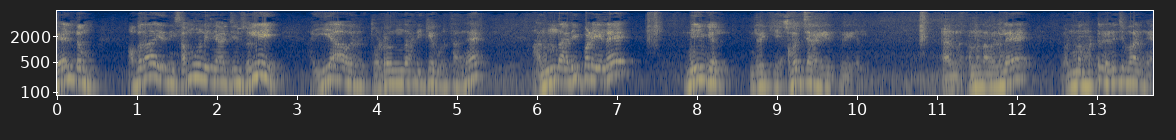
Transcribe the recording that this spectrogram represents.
வேண்டும். அப்பதான் இது நீ சமூக நீதி ஆட்சின்னு சொல்லி ஐயா அவர் தொடர்ந்து அறிக்கை கொடுத்தாங்க. அந்த அடிப்படையிலே நீங்கள் இன்றைக்கு அமைச்சராக இருக்கிறீர்கள். அண்ணன் அவர்களே ஒன்றை மட்டும் நினைச்சு பாருங்க.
